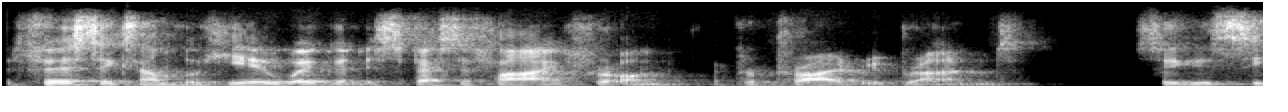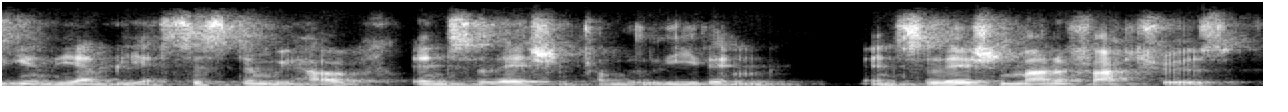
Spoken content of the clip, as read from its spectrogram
The first example here, we're going to specify from a proprietary brand. So you'll see in the NBS system, we have insulation from the leading insulation manufacturers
